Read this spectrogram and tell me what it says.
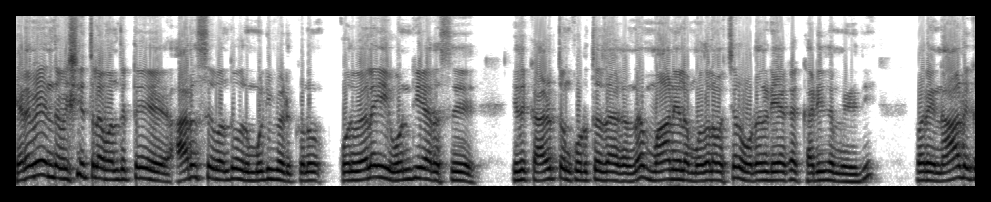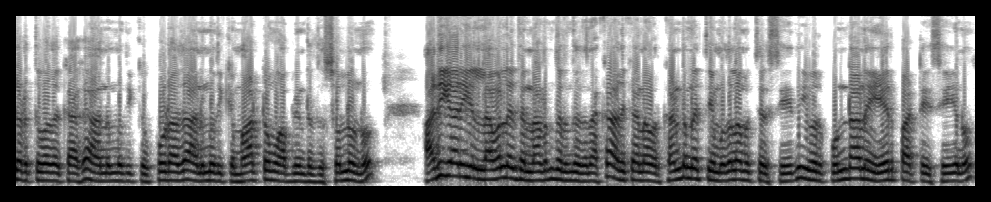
எனவே இந்த விஷயத்தில் வந்துட்டு அரசு வந்து ஒரு முடிவு எடுக்கணும். ஒருவேளை ஒன்றிய அரசு இதுக்கு அழுத்தம் கொடுத்ததாக இருந்தால் மாநில முதலமைச்சர் உடனடியாக கடிதம் எழுதி இவரை நாடு கடத்துவதற்காக அனுமதிக்க கூடாது அனுமதிக்க மாட்டோம் அப்படின்றத சொல்லணும். அதிகாரிகள் லெவலில் இது நடந்திருந்ததுனாக்கா அதுக்கான ஒரு கண்டனத்தை முதலமைச்சர் செய்து இவருக்கு உண்டான ஏற்பாட்டை செய்யணும்.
